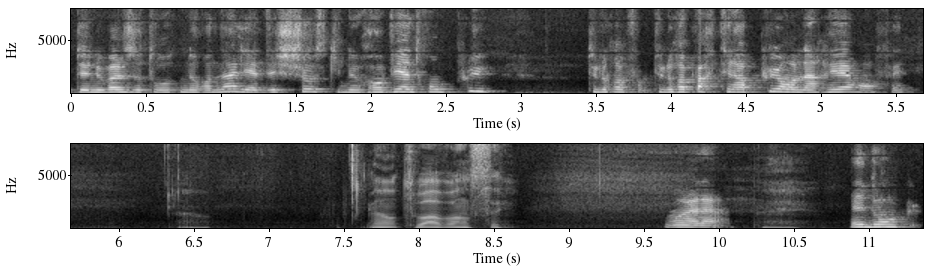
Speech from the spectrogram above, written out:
des nouvelles autoroutes neuronales, il y a des choses qui ne reviendront plus. Tu ne, ref- tu ne repartiras plus en arrière en fait. Non, tu vas avancer. Voilà. Et donc,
